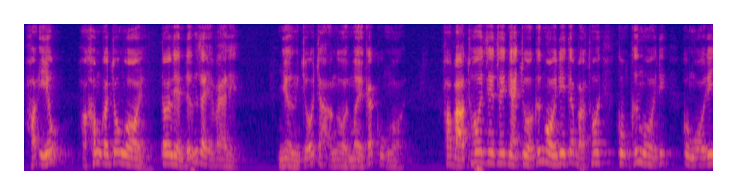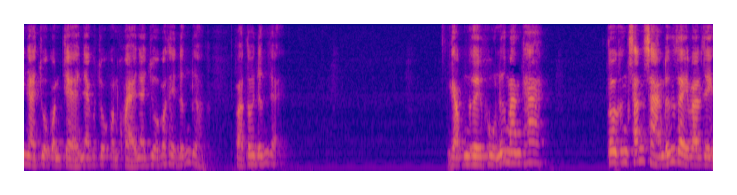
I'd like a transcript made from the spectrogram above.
họ yếu, họ không có chỗ ngồi, tôi liền đứng dậy và gì nhường chỗ cho họ ngồi, mời các cụ ngồi. Họ bảo, thôi thì nhà chùa cứ ngồi đi. Tôi bảo, thôi, cụ cứ ngồi đi, cụ ngồi đi, nhà chùa còn trẻ, nhà chùa còn khỏe, nhà chùa có thể đứng được. Và tôi đứng dậy. Gặp người phụ nữ mang thai. Tôi cũng sẵn sàng đứng dậy vào gì?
